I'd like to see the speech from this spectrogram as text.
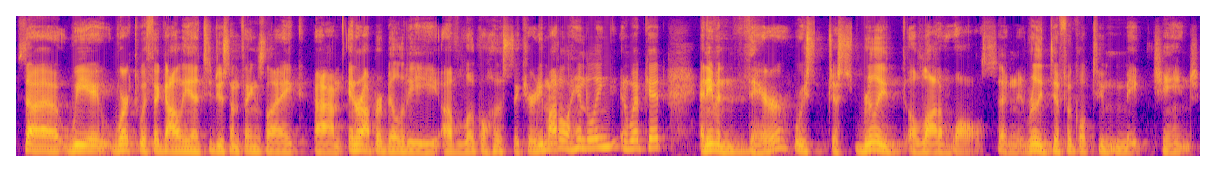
So we worked with Igalia to do some things like um, interoperability of local host security model handling in WebKit. And even there, we just really a lot of walls and really difficult to make change.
